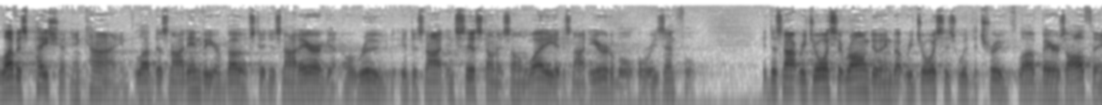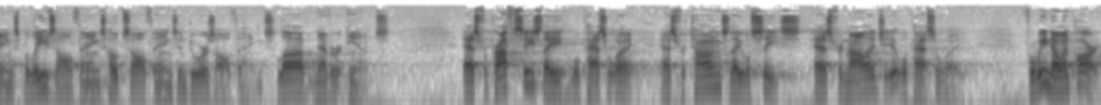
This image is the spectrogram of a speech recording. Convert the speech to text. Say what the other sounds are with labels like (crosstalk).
Love is patient and kind. Love does not envy or boast. It is not arrogant or rude. It does not insist on its own way. It is not irritable or resentful. It does not rejoice at wrongdoing, but rejoices with the truth. Love bears all things, believes all things, hopes all things, endures all things. Love never ends. As for prophecies, they will pass away. As for tongues, they will cease. As for knowledge, it will pass away. For we know in part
